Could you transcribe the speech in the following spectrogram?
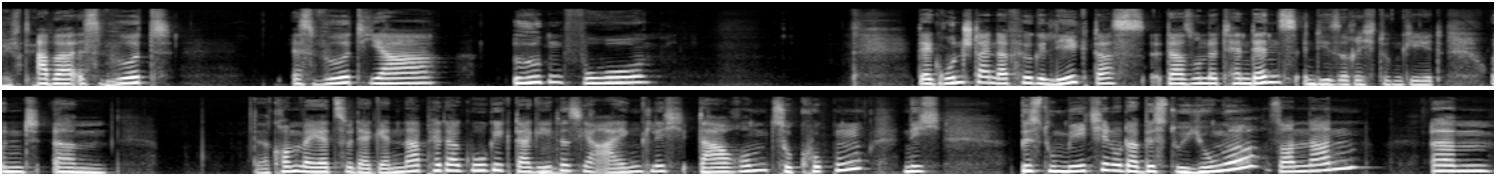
Richtig. Aber es hm. wird, es wird ja irgendwo der Grundstein dafür gelegt, dass da so eine Tendenz in diese Richtung geht. Und ähm, da kommen wir jetzt zu der Genderpädagogik. Da geht mhm. es ja eigentlich darum zu gucken, nicht bist du Mädchen oder bist du Junge, sondern ähm,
